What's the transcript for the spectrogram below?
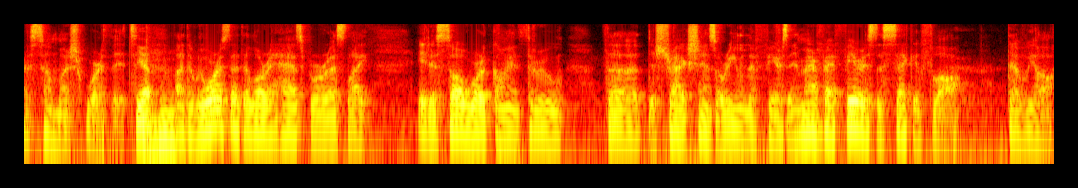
are so much worth it. Yep. Mm-hmm. Like the rewards that the Lord has for us, like it is so worth going through the distractions or even the fears. And matter of fact, fear is the second flaw that we all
